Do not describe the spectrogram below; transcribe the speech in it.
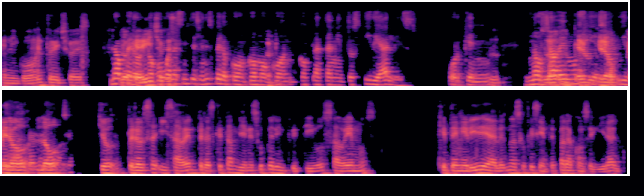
En ningún momento he dicho eso. No, pero no con buenas intenciones, pero con, como con, con planteamientos ideales, porque no sabemos si eso pero, pero lo, yo, pero, y saben, pero es que también es súper intuitivo, sabemos que tener ideales no es suficiente para conseguir algo.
